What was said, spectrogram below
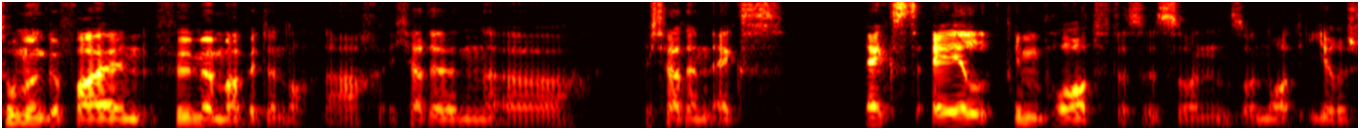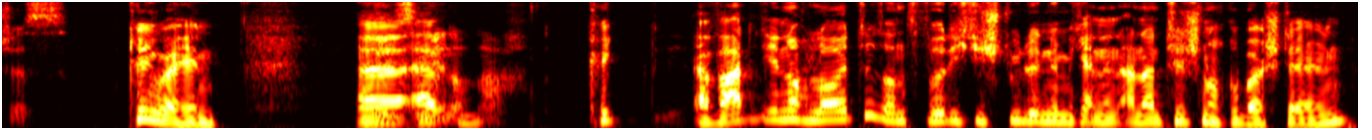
Einen Gefallen, füll mir mal bitte noch nach. Ich hatte einen, äh, ich hatte einen Ex, Ex-Ale Import, das ist so ein, so ein nordirisches. Kriegen wir hin. Äh, äh, noch nach. kriegt, erwartet ihr noch Leute? Sonst würde ich die Stühle nämlich an den anderen Tisch noch rüberstellen.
